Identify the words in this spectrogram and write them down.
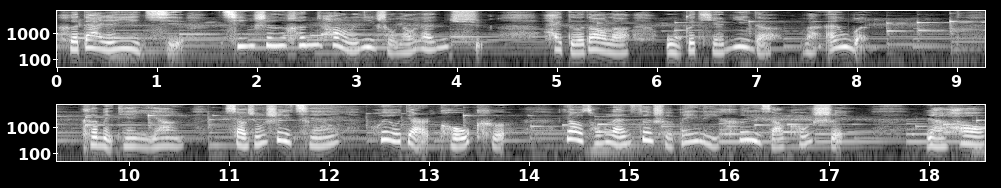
和大人一起。轻声哼唱了一首摇篮曲，还得到了五个甜蜜的晚安吻。和每天一样，小熊睡前会有点口渴，要从蓝色水杯里喝一小口水，然后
